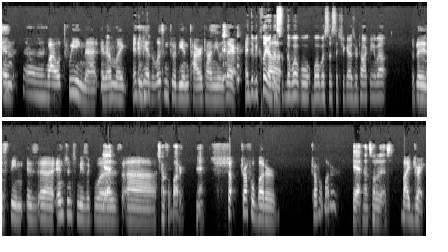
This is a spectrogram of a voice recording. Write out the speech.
and Uh, while tweeting that, and I'm like, And and, he had to listen to it the entire time he was there. And to be clear, this Uh, the what, what was this that you guys were talking about? The His theme, his uh, entrance music was uh, truffle butter. Yeah. Sh- Truffle Butter, Truffle Butter Yeah, that's what it is. by Drake.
